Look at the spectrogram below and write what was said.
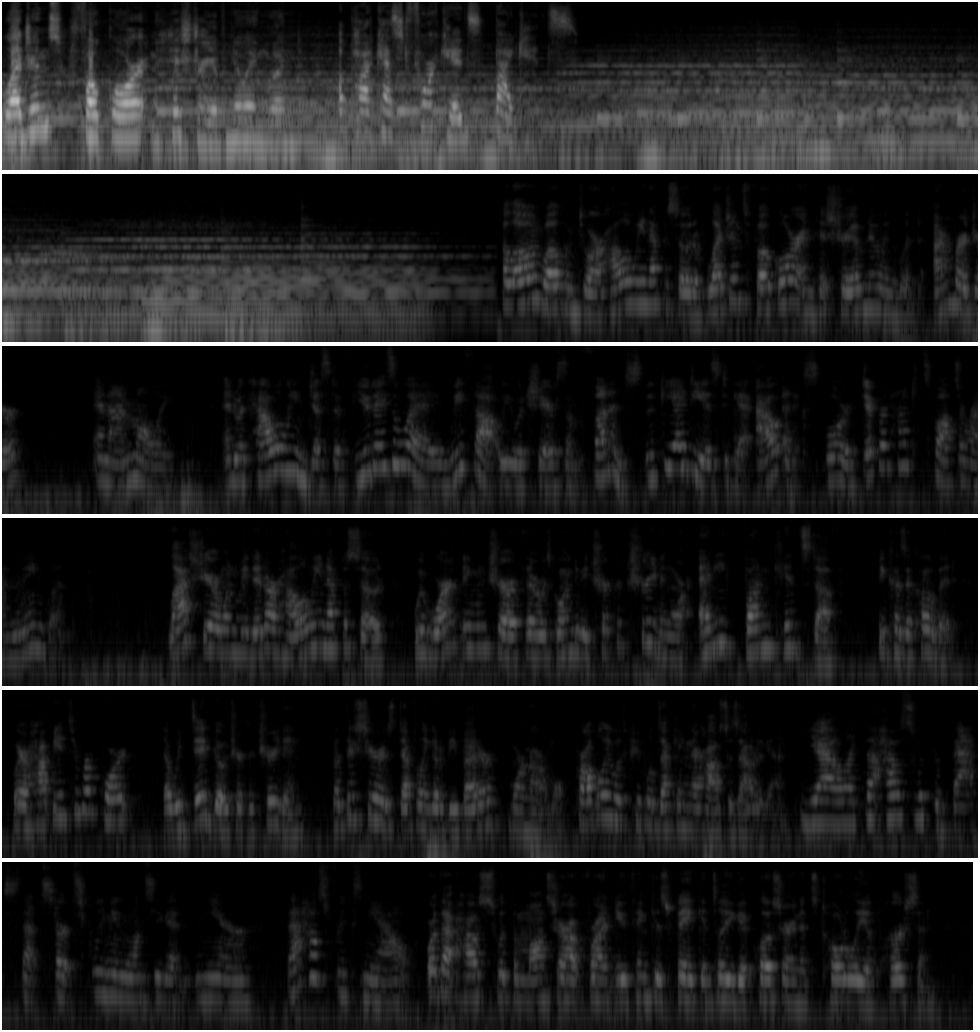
Legends, Folklore, and History of New England. A podcast for kids by kids. Hello and welcome to our Halloween episode of Legends, Folklore, and History of New England. I'm Bridger. And I'm Molly. And with Halloween just a few days away, we thought we would share some fun and spooky ideas to get out and explore different haunted spots around New England. Last year, when we did our Halloween episode, we weren't even sure if there was going to be trick or treating or any fun kid stuff because of COVID. We are happy to report that we did go trick or treating, but this year is definitely going to be better, more normal. Probably with people decking their houses out again. Yeah, like that house with the bats that start screaming once you get near. That house freaks me out. Or that house with the monster out front you think is fake until you get closer and it's totally a person.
